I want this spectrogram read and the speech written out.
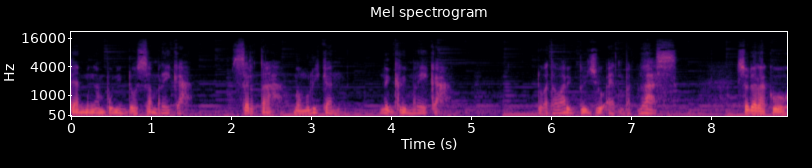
dan mengampuni dosa mereka serta memulihkan negeri mereka. 2 Tawarik 7 ayat 14 Saudaraku,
